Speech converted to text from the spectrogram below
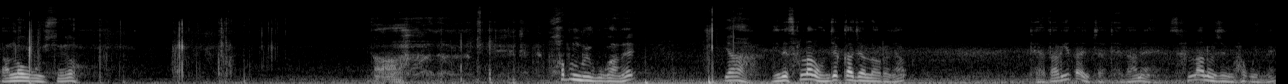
날라오고 있어요. 야 화분 물고 가네? 야 니네 산란 언제까지 하려고 그러냐? 대단이다 진짜. 대단해. 산란을 지금 하고 있네.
